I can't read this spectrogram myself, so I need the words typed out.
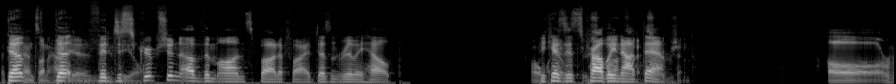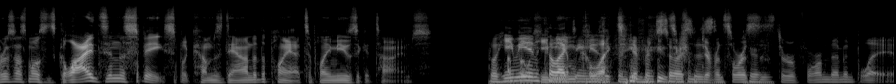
It The, depends on how the, you, the you feel. description of them on Spotify doesn't really help. Oh, because it's probably Spotify not them. Oh, reverse osmosis glides into space, but comes down to the planet to play music at times. A Bohemian, collecting music from different music sources. from different to- sources to reform them and play.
